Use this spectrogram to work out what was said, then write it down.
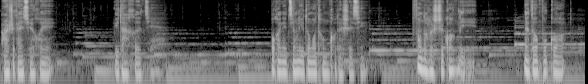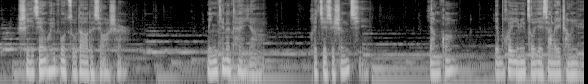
而是该学会与他和解。不管你经历多么痛苦的事情，放到了时光里，那都不过。是一件微不足道的小事儿。明天的太阳会继续升起，阳光也不会因为昨夜下了一场雨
